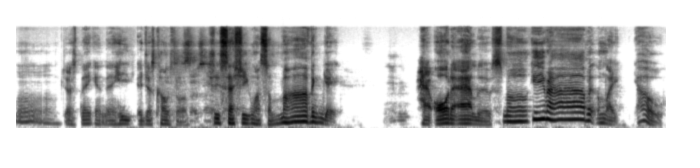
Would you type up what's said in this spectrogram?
"Hmm," just thinking. Then he it just comes to him. So. She says she wants some Marvin Gaye. Mhm. Had all the ad libs. Smokey Robin. I'm like, yo,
